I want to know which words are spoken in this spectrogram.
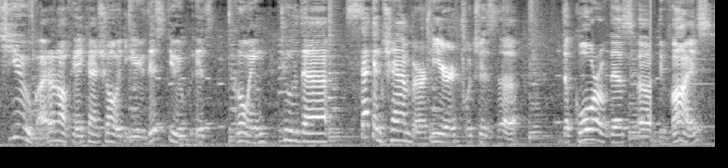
tube. I don't know if I can show it to you. This tube is going to the second chamber here, which is the the core of this uh, device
